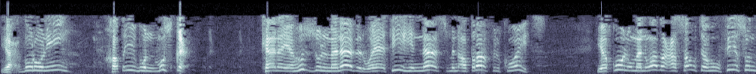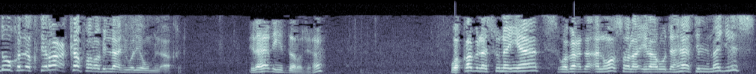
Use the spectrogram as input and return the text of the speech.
يحضرني خطيب مسقع. كان يهز المنابر ويأتيه الناس من أطراف الكويت. يقول من وضع صوته في صندوق الاقتراع كفر بالله واليوم الآخر. إلى هذه الدرجة ها؟ وقبل سنيات وبعد أن وصل إلى ردهات المجلس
